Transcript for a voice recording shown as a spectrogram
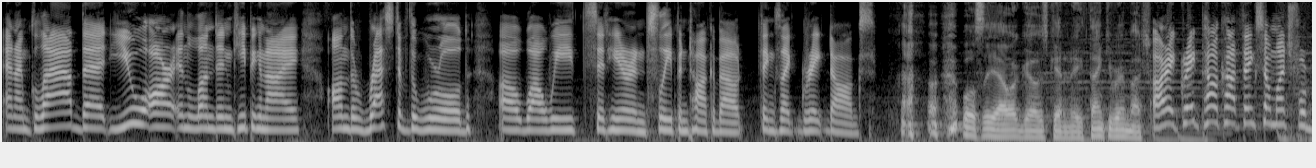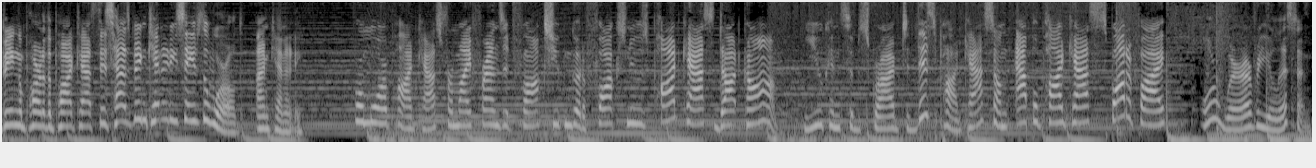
And I'm glad that you are in London keeping an eye on the rest of the world uh, while we sit here and sleep and talk about things like great dogs. we'll see how it goes, Kennedy. Thank you very much. All right, Greg Palkot, thanks so much for being a part of the podcast. This has been Kennedy Saves the World. I'm Kennedy. For more podcasts from my friends at Fox, you can go to foxnewspodcast.com. You can subscribe to this podcast on Apple Podcasts, Spotify, or wherever you listen.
